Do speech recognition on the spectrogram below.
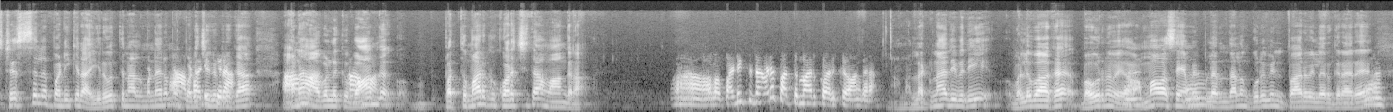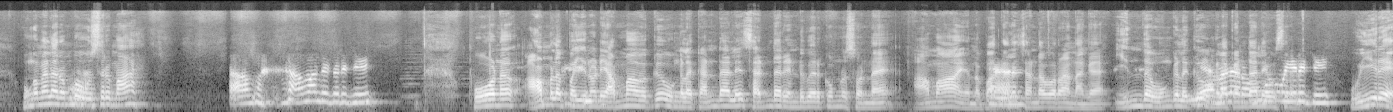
ஸ்ட்ரெஸ்ல படிக்கிறா. இருபத்தி நாலு மணி நேரமா படிச்சுக்கிட்டு இருக்கா. ஆனா அவளுக்கு வாங்க பத்து மார்க் குறைச்சி தான் வாங்குறா. ஆ, அவ படிச்சதை விட பத்து மார்க் குறைச்சு வாங்குறான் ஆமா லக்னாதிபதி வலுவாக பௌர்ணமி அமாவாசை அமைப்புல இருந்தாலும் குருவின் பார்வையில இருக்கிறாரு. உங்க மேல ரொம்ப உசுருமா? ஆமா ஆமாங்க குருஜி. போன ஆம்பளை பையனுடைய அம்மாவுக்கு உங்களை கண்டாலே சண்டை ரெண்டு பேருக்கும்னு சொன்னேன். ஆமா என்னை பார்த்தாலே சண்டை வரானாங்க இந்த உங்களுக்கு உங்களை கண்டாலே. உயிரே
